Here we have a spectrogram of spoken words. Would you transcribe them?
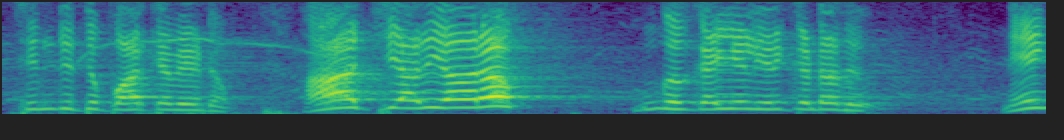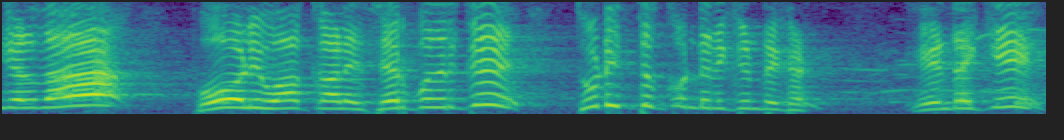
சிந்தித்து பார்க்க வேண்டும். ஆட்சி அதிகாரம் உங்கள் கையில் இருக்கின்றது. நீங்கள் தான் போலி வாக்காளை சேர்ப்பதற்கு துடித்துக் கொண்டிருக்கின்றீர்கள். இன்றைக்கு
